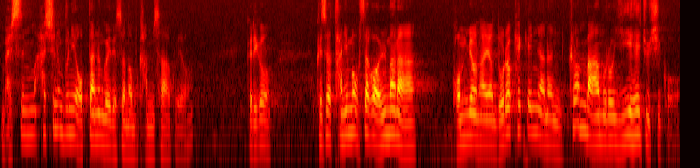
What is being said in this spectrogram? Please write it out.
말씀하시는 분이 없다는 것에 대해서 너무 감사하고요. 그리고 그저 담임 목사가 얼마나 권면하여 노력했겠냐는 그런 마음으로 이해해 주시고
